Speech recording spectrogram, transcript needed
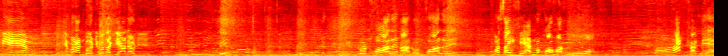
แม่มยังบ้านเบิดอยู่ตะเกียร์แล้วนี่ล่นข้อเลยค่ะล่นข้อเลย มาใส่แขนมากองหอดหมูบาดคักเนี่ย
